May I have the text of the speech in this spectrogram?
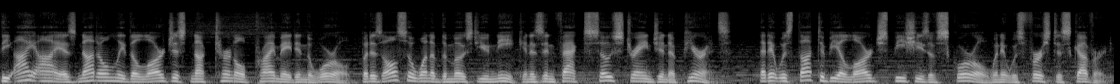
The Aye Aye is not only the largest nocturnal primate in the world but is also one of the most unique and is in fact so strange in appearance, that it was thought to be a large species of squirrel when it was first discovered.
